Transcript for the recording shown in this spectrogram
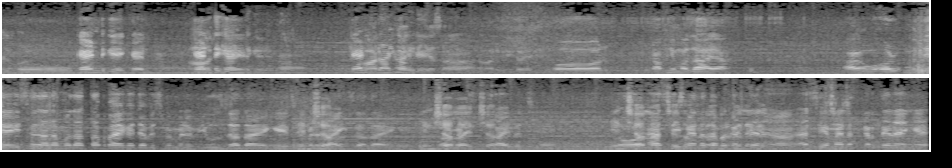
बिल्कुल। कैंट गए कैंट हाँ, कैंट कैंट गए। हाँ, कैंट आर्मी का एरिया गए। सारा हाँ। आर्मी का और काफ़ी मज़ा आया। और मुझे इससे ज़्यादा मज़ा तब आएगा जब इसमें मेरे व्यूज़ ज़्यादा आएँगे इसमें मेरे। लाइक्स ज़्यादा आएँगे। इंशाल्लाह, इंशाल्लाह। अच्छे आएँगे। तो ऐसी मेहनत हम करते। हाँ, ऐसी मेहनत करते रहेंगे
